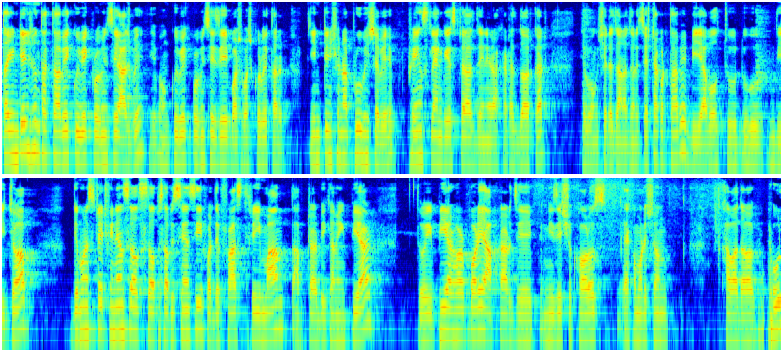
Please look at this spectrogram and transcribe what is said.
তার ইন্টেনশন থাকতে হবে কুইবেক প্রভিন্সে আসবে এবং কুইবেক প্রভিন্সে যে বসবাস করবে, তার ইন্টেনশনাল প্রুভ হিসেবে ফ্রেঞ্চ ল্যাঙ্গুয়েজটা জেনে রাখাটা দরকার এবং সেটা জানার জন্য চেষ্টা করতে হবে be able to do the job demonstrate financial self sufficiency for the first three month after becoming PR তো এই পিয়ার হওয়ার পরে আপনার যে নিজস্ব খরচ অ্যাকোমোডেশন খাওয়া দাওয়া ফুল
